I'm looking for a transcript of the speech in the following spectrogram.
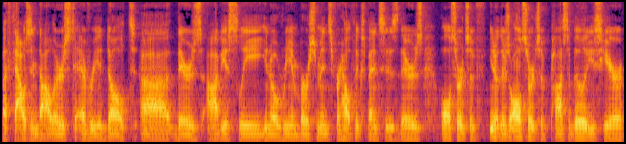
thousand dollars to every adult. Uh, there's obviously you know reimbursements for health expenses. There's all sorts of you know there's all sorts of possibilities here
